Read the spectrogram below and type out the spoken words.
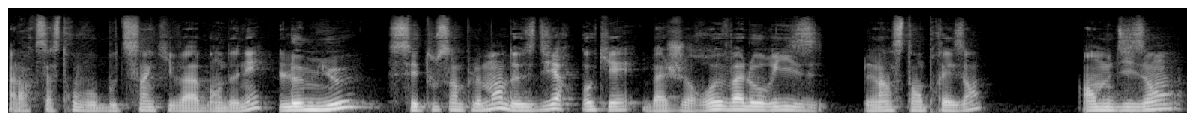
alors que ça se trouve au bout de 5 il va abandonner. Le mieux, c'est tout simplement de se dire ok, bah je revalorise l'instant présent en me disant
